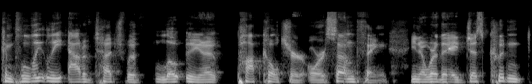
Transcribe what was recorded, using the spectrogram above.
completely out of touch with low, you know pop culture or something you know where they just couldn't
